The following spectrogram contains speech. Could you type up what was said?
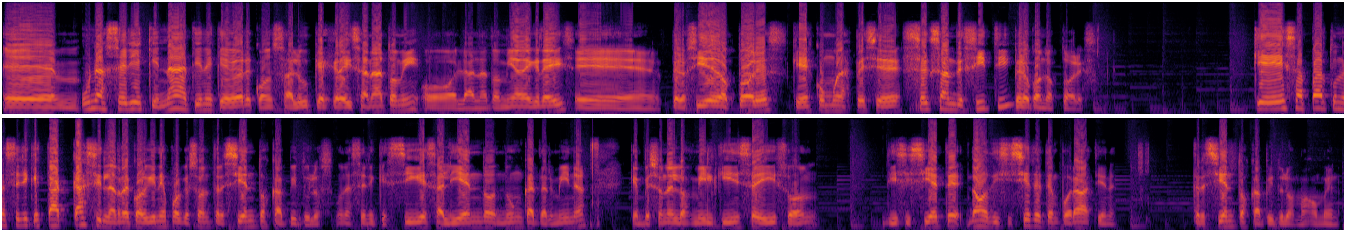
Em, una serie que nada tiene que ver con salud, que es Grey's Anatomy, o la anatomía de Grey's, eh, pero sí de doctores, que es como una especie de Sex and the City, pero con doctores que es aparte una serie que está casi en el récord Guinness porque son 300 capítulos, una serie que sigue saliendo, nunca termina, que empezó en el 2015 y son 17, no, 17 temporadas tiene, 300 capítulos más o menos.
